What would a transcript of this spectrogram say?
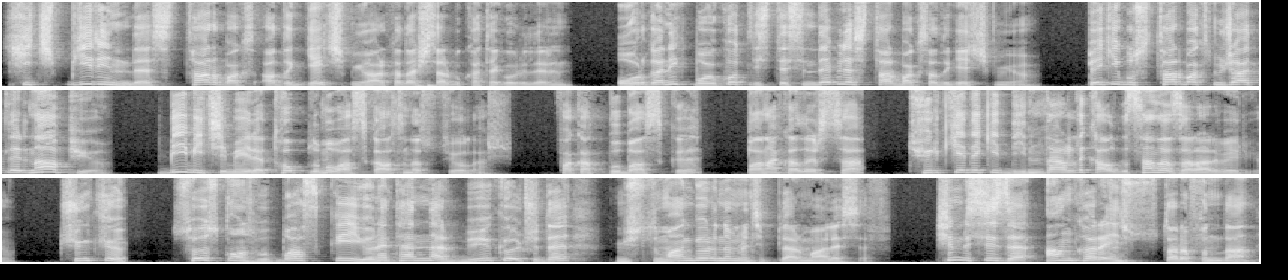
hiçbirinde Starbucks adı geçmiyor arkadaşlar bu kategorilerin. Organik boykot listesinde bile Starbucks adı geçmiyor. Peki bu Starbucks mücahitleri ne yapıyor? Bir biçimiyle toplumu baskı altında tutuyorlar. Fakat bu baskı bana kalırsa Türkiye'deki dindarlık algısına da zarar veriyor. Çünkü söz konusu bu baskıyı yönetenler büyük ölçüde Müslüman görünümlü tipler maalesef. Şimdi size Ankara Enstitüsü tarafından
